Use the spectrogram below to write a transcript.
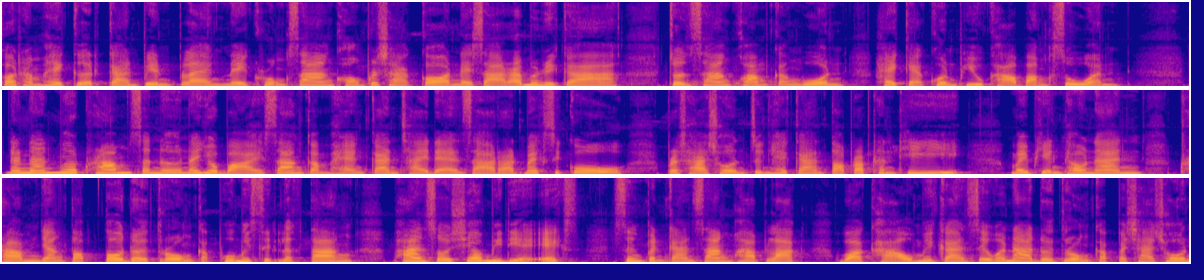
ก็ทำให้เกิดการเปลี่ยนแปลงในโครงสร้างของประชากรในสหรัฐอเมริกา จนสร้างความกังวล ให้แก่คนผิวขาวบางส่วน ดังนั้นเมื่อทรัมป์เสนอนโยบายสร้างกำแพงกั้นชายแดนสหรัฐเม็กซิโก ประชาชนจึงให้การตอบรับทันที ไม่เพียงเท่านั้น ทรัมป์ยังตอบโต้โดยตรงกับผู้มีสิทธิ์เลือกตั้ง ผ่านโซเชียลมีเดีย X ซึ่งเป็นการสร้างภาพลักษณ์ ว่าเขามีการเสวนาโดยตรงกับประชาชน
